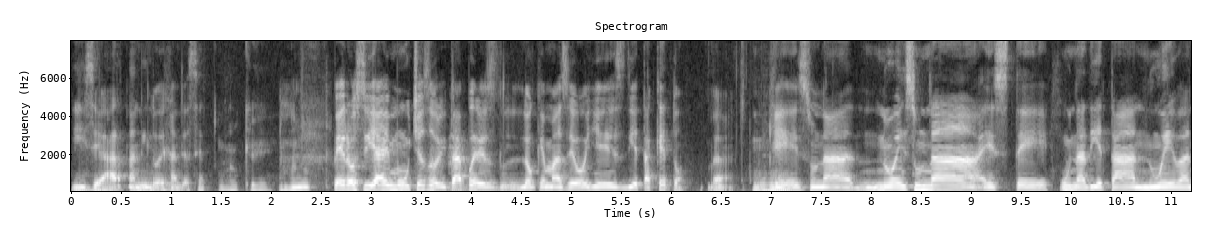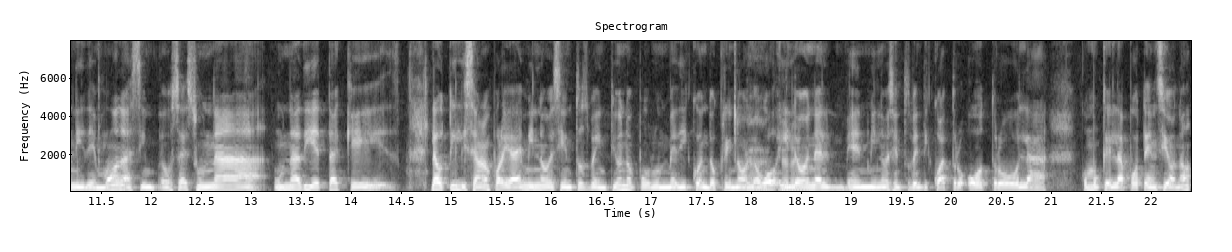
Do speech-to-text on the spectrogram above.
y se hartan y lo dejan de hacer. Ok. Ujú. Pero sí hay muchas ahorita, pues lo que más se oye es dieta keto, que es una, no es una, este, una dieta nueva ni de moda, o sea, es una, una dieta que la utilizaron por allá de 1921 por un médico endocrinólogo Ah, y luego en el en 1924 otro la, como que la potenció, ¿no?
